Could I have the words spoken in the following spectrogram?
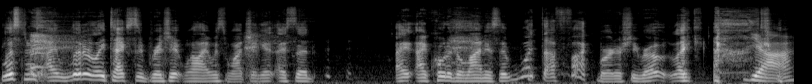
Listeners, I literally texted Bridget while I was watching it. I said, I, I quoted a line. I said, "What the fuck, murder?" She wrote, like, yeah,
